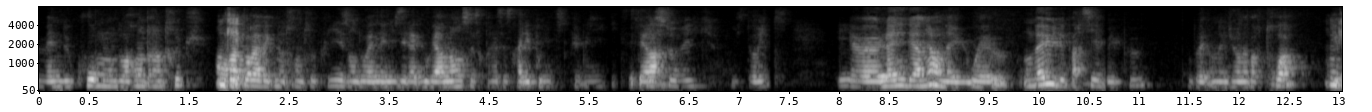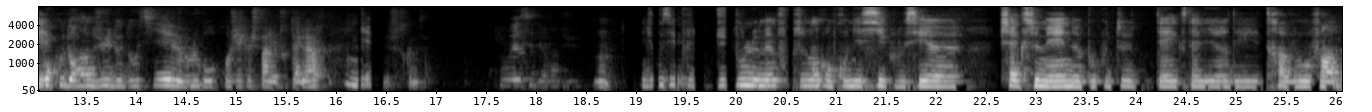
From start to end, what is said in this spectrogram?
semaine de cours, on doit rendre un truc en rapport avec notre entreprise, on doit analyser la gouvernance, après, ce sera les politiques publiques, etc. historique. historique. Et euh, l'année dernière, on a eu, ouais, euh, on a eu des partiels, mais peu. On, a dû en avoir trois. Et beaucoup de rendus, de dossiers, le, le gros projet que je parlais tout à l'heure, des choses comme ça. Ouais, c'est des rendus. Et du coup, c'est plus du tout le même fonctionnement qu'en premier cycle où c'est euh, chaque semaine beaucoup de textes à lire, des travaux, enfin,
